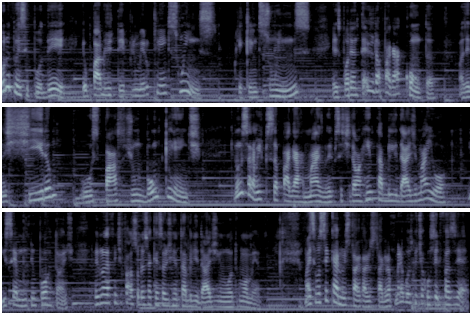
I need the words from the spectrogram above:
Quando eu tenho esse poder, eu paro de ter primeiro clientes ruins. Porque clientes ruins, eles podem até ajudar a pagar a conta, mas eles tiram o espaço de um bom cliente que não necessariamente precisa pagar mais, mas ele precisa te dar uma rentabilidade maior. Isso é muito importante. Então, a gente fala sobre essa questão de rentabilidade em um outro momento. Mas se você quer no Instagram, no Instagram, a primeira coisa que eu te aconselho a fazer é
